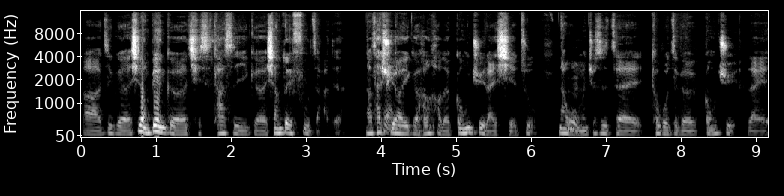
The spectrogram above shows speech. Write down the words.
哦啊、这个系统变革其实它是一个相对复杂的，然后它需要一个很好的工具来协助。那我嗯。们就是在透过这个工具来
